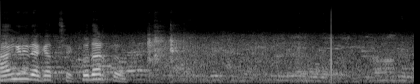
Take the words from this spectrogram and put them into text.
হাঙ্গরি দেখাচ্ছে। ক্ষুধার্ত। Thank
